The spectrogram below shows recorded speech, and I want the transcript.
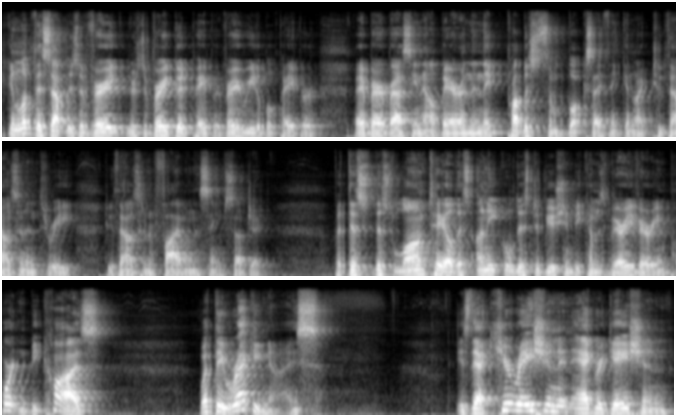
You can look this up. There's a very, there's a very good paper, very readable paper by Barabasi and Albert. And then they published some books, I think, in like 2003, 2005 on the same subject. But this, this long tail, this unequal distribution becomes very, very important because what they recognize is that curation and aggregation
